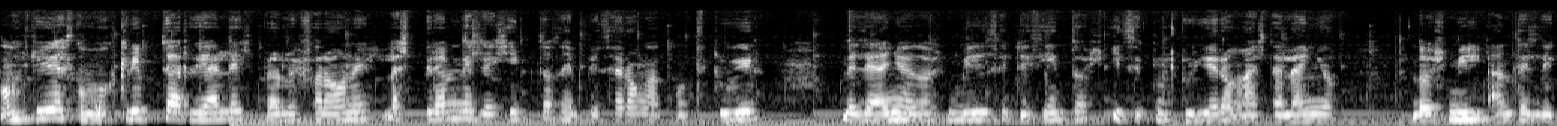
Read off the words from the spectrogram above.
Construidas como criptas reales para los faraones, las pirámides de Egipto se empezaron a construir desde el año 2700 y se construyeron hasta el año 2000 a.C.,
